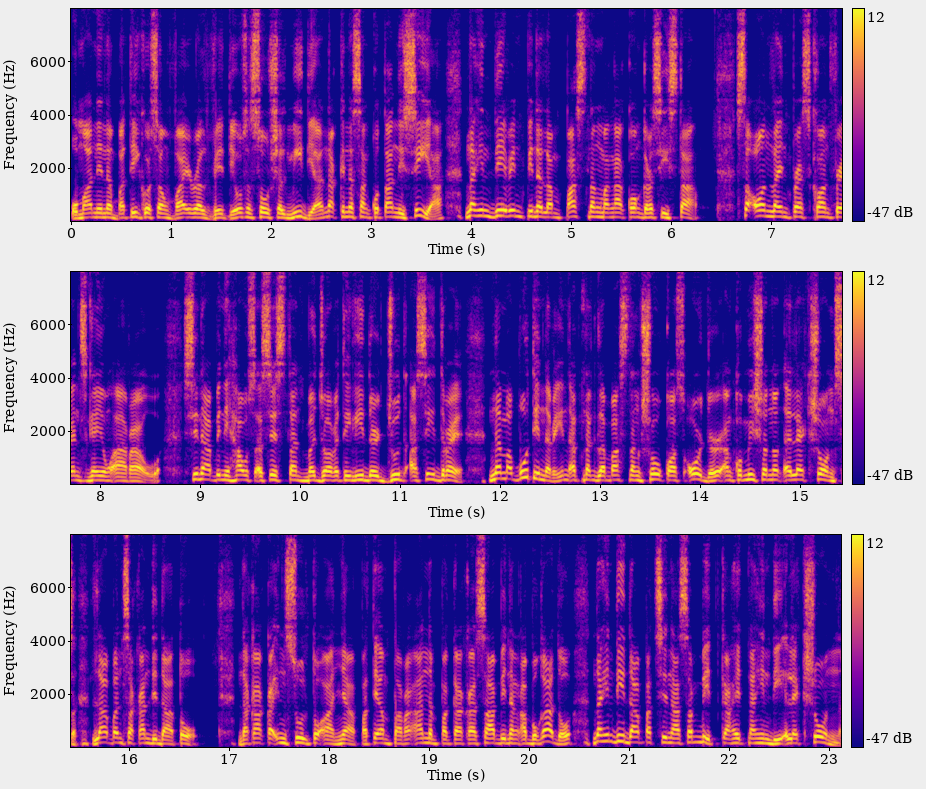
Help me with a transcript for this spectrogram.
Umani ng batikos ang viral video sa social media na kinasangkutan ni Sia na hindi rin pinalampas ng mga kongresista. Sa online press conference ngayong araw, sinabi ni House Assistant Majority Leader Jude Asidre na mabuti na rin at naglabas ng show cause order ang Commission on Elections laban sa kandidato. Nakakainsultoan niya pati ang paraan ng pagkakasabi ng abogado na hindi dapat sinasambit kahit na hindi eleksyon.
